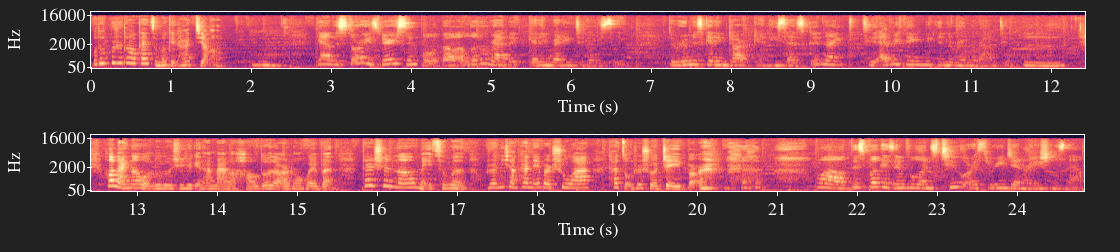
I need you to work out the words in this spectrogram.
我都不知道该怎么给她讲。 Yeah, the story is very simple about a little rabbit getting ready to go to sleep. The room is getting dark, and he says good night to everything in the room around him. 后来呢，我陆陆续续给她买了好多的儿童绘本，但是呢，每一次问我说你想看哪本书啊，她总是说这一本儿。 Wow, this book has influenced two or three generations now.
